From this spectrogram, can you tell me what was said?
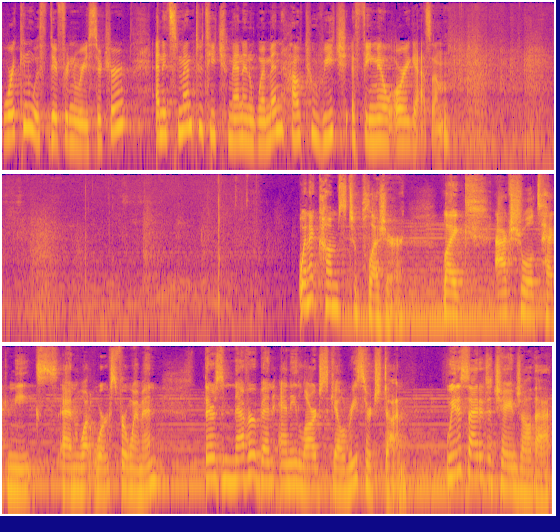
working with different researchers, and it's meant to teach men and women how to reach a female orgasm. When it comes to pleasure, like actual techniques and what works for women, there's never been any large scale research done. We decided to change all that.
